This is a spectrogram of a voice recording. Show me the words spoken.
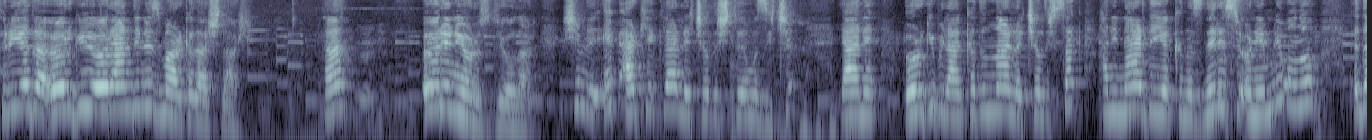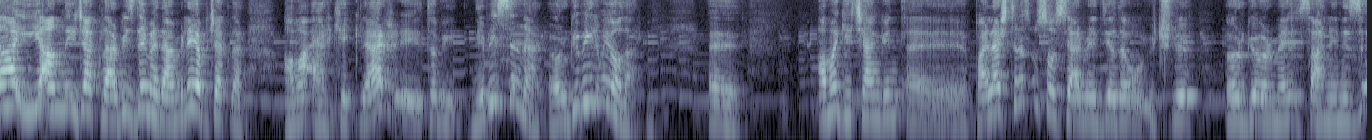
Triyada örgüyü öğrendiniz mi arkadaşlar? Ha? Öğreniyoruz diyorlar. Şimdi hep erkeklerle çalıştığımız için yani örgü bilen kadınlarla çalışsak hani nerede yakınız, neresi önemli onu daha iyi anlayacaklar. Biz demeden bile yapacaklar. Ama erkekler e, tabii ne bilsinler, örgü bilmiyorlar. E, ama geçen gün e, paylaştınız mı sosyal medyada o üçlü örgü örme sahnenizi?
